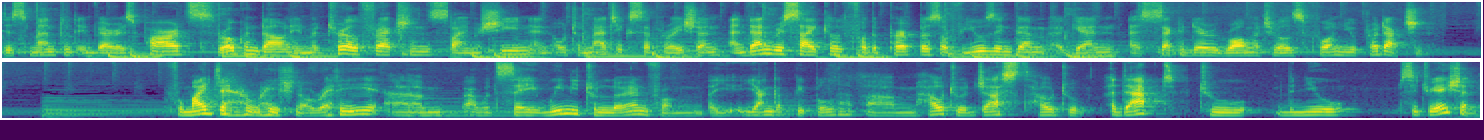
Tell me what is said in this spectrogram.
dismantled in various parts, broken down in material fractions by machine and automatic separation, and then recycled for the purpose of using them again as secondary raw materials for new production. For my generation already, um, I would say we need to learn from the younger people um, how to adjust, how to adapt to the new situation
